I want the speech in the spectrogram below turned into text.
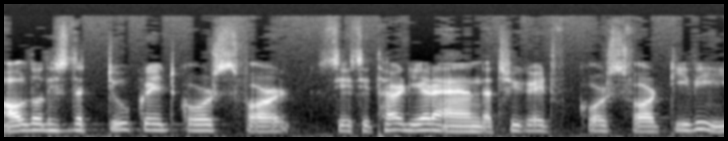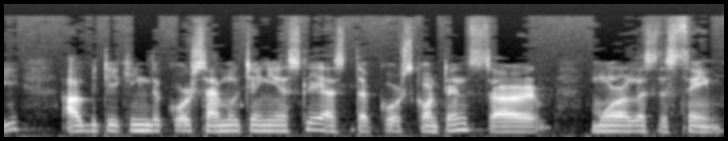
Although this is the two credit course for CSE third year and a three grade course for TV I'll be taking the course simultaneously as the course contents are more or less the same.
